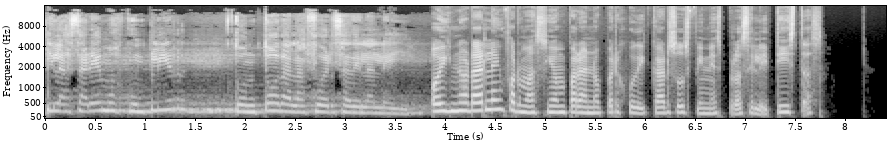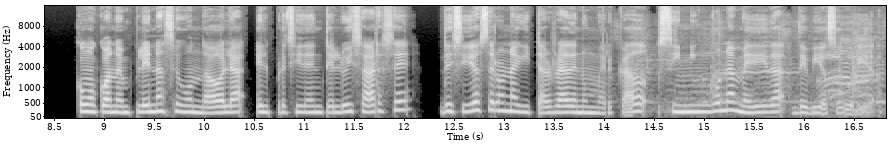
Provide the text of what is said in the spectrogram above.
y las haremos cumplir con toda la fuerza de la ley. O ignorar la información para no perjudicar sus fines proselitistas, como cuando en plena segunda ola el presidente Luis Arce decidió hacer una guitarra en un mercado sin ninguna medida de bioseguridad.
